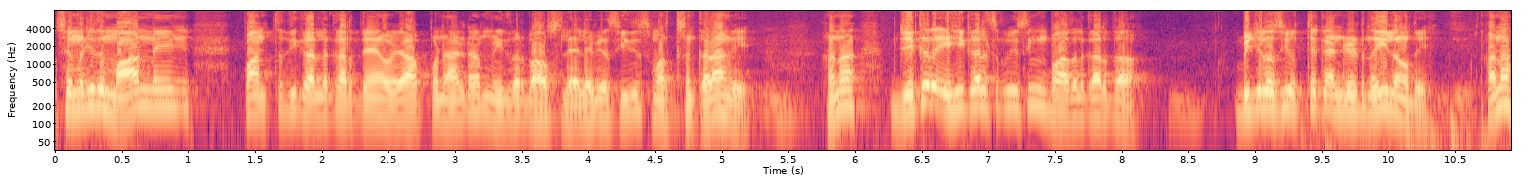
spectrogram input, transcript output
ਸਿਮਰਜੀਤ ਮਾਨ ਨੇ ਪੰਥ ਦੀ ਗੱਲ ਕਰਦਿਆਂ ਹੋਇਆ ਆਪਣਾ ਜਿਹੜਾ ਉਮੀਦਵਾਰ ਵਾਪਸ ਲੈ ਲਿਆ ਵੀ ਅਸੀਂ ਇਹਦੀ ਸਮਰਥਨ ਕਰਾਂਗੇ। ਹਨਾ? ਜੇਕਰ ਇਹੀ ਗੱਲ ਸੁਖਬੀਰ ਸਿੰਘ ਬਾਦਲ ਕਰਦਾ ਵੀ ਚਲੋ ਅਸੀਂ ਉੱਥੇ ਕੈਂਡੀਡੇਟ ਨਹੀਂ ਲਾਉਂਦੇ ਹਨਾ?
